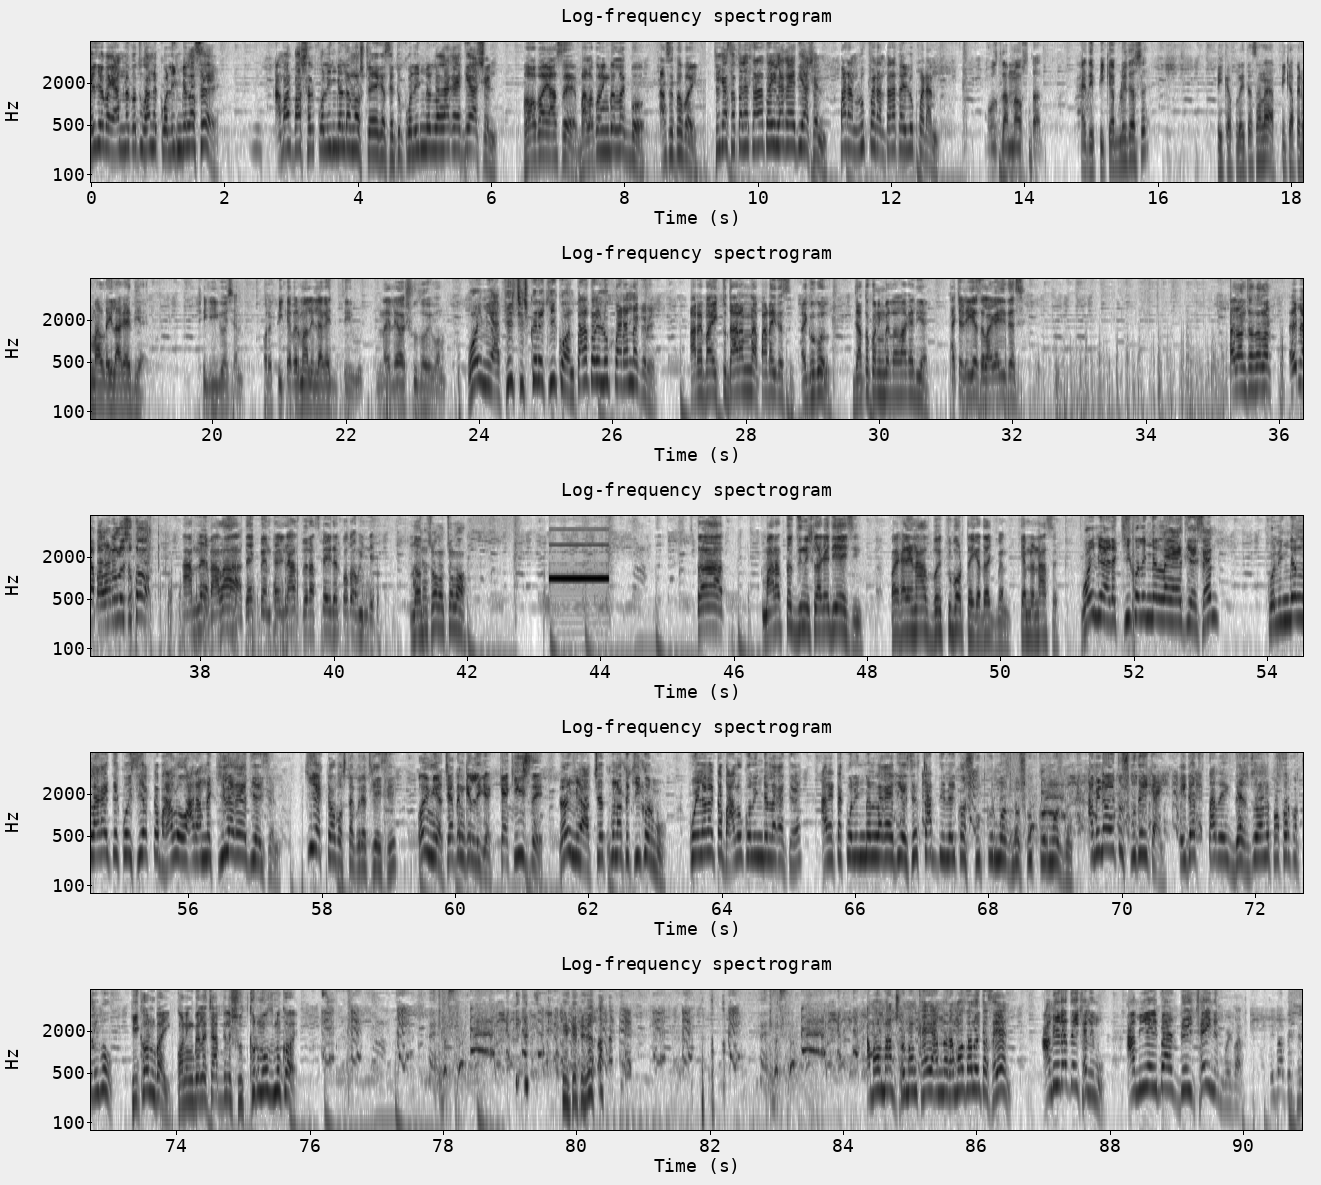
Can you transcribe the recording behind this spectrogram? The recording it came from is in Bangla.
এই যে ভাই আপনার দোকানে কলিং বেল আছে? আমার বাসার কলিং বেলটা নষ্ট হয়ে গেছে একটু কলিং বেলটা লাগাই দিয়ে আসেন। হ ভাই আছে। ভালো কলিং বেল লাগবো? আছে তো ভাই। ঠিক আছে তাহলে তাড়াতাড়ি লাগাই দিয়ে আসেন। পাঠান লোক পাঠান তাড়াতাড়ি লোক পাঠান। বুঝলাম না ওস্তাদ। হ্যাঁ দি পিক আপ লইতেছে? পিক আপ লইতেছে না পিক আপের মালটাই লাগাই দিয়ে। ঠিকই কইছেন। পরে পিক আপের মালি লাগাই দিতে হইব নাইলে সুদ হইব না। ওই মিয়া ফিস ফিস করে কি কন? তাড়াতাড়ি লোক পাঠান না করে। আরে ভাই একটু দাঁড়ান না পাঠাইতেছি। আই গুগল যা তো কলিং বেল লাগাই দিয়ে আচ্ছা ঠিক আছে লাগাই দিতেছে। চালন চালন এই মিয়া বালাটা লইছো তো? আপনি বালা দেখবেন খালি নাচবেন আজকে এটার কথা হইলে আচ্ছা, চলো চলো। মারাত্মক জিনিস লাগাই দিয়েছি ওই খালি নাচবো একটু বড় থেকে দেখবেন কেমনে নাচে। ওই মিয়া এটা কি কলিং বেল লাগাই দিয়েছেন? কলিং বেল লাগাইতে কইছি একটা ভালো আর আপনি কি লাগাই দিয়েছেন কি একটা অবস্থা করে দিয়েছি ওই মিয়া চেতন কে লিগে কে কি হইছে এই মিয়া চেতমোনাতে কি করব কইলাম একটা ভালো কলিং বেল লাগাইতে আর একটা কলিং বেল লাগাই দিয়েছে চাপ দিলেই কর সুদ কর মজনু সুদ কর মজনু আমি না একটু সুদেই খাই এটা তার এই দেশ জোরানে প্রচার করতে হইব কি কোন ভাই কলিং বেলে চাপ দিলে সুৎখুর মজনু কয় আমার মান সম্মান খাই আপনারা মজা লইতাছেন। আমি এটা দেখে নিমু। আমি এইবার দেখেই নেব এবার। এবার দেখে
